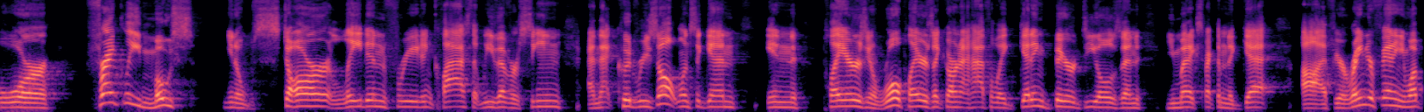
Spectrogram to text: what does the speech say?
or frankly most you know star laden free agent class that we've ever seen, and that could result once again in players, you know, role players like Garnet Hathaway getting bigger deals than you might expect them to get. Uh, if you're a Ranger fan and you want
